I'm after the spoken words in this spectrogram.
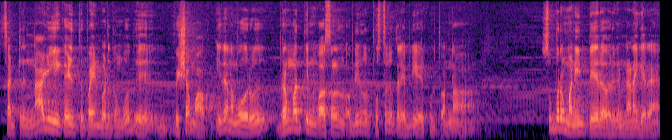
சற்று நாழிகை கழித்து பயன்படுத்தும் போது விஷமாகும். இதை நம்ம ஒரு பிரம்மத்தின் வாசல் அப்படின்னு ஒரு புஸ்தகத்தில் எப்படி கொடுத்தோம்னா சுப்பிரமணியன் பேர் அவருக்கு நினைக்கிறேன்.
